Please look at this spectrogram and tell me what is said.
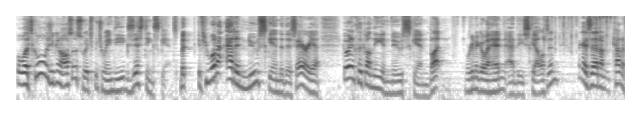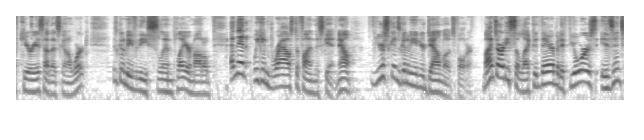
But what's cool is you can also switch between the existing skins. But if you want to add a new skin to this area, go ahead and click on the New Skin button. We're going to go ahead and add the skeleton. Like I said, I'm kind of curious how that's going to work. It's going to be for the slim player model. And then we can browse to find the skin. Now, your skin's going to be in your downloads folder. Mine's already selected there, but if yours isn't,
